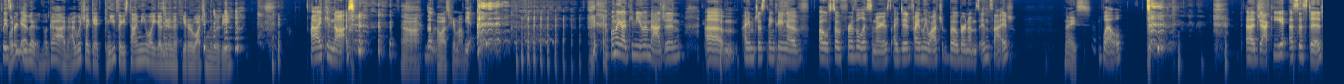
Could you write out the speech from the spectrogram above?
Please What forgive. even- oh, God, I wish I could. Can you FaceTime me while you guys are in the theater watching the movie? I cannot. Uh, but I'll ask your mom. yeah. oh my god, can you imagine? Um, I'm just thinking of oh, so for the listeners, I did finally watch Bo Burnham's Inside. Nice. Well, uh, Jackie assisted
